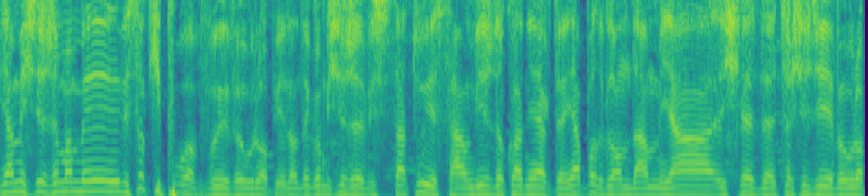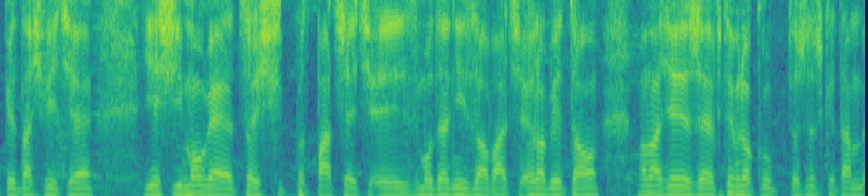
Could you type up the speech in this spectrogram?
Ja myślę, że mamy wysoki pułap w, w Europie, dlatego myślę, że startuję sam, wiesz dokładnie jak to. Ja podglądam, ja śledzę, co się dzieje w Europie, na świecie. Jeśli mogę coś podpatrzeć, y, zmodernizować, robię to. Mam nadzieję, że w tym roku troszeczkę tam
